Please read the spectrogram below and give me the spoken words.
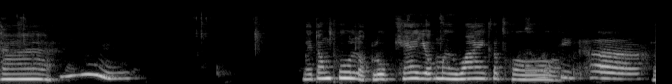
ค่ะ Mm. ไม่ต้องพูดหรอกลูกแค่ยกมือไหว้ก็พอสวัสดีค่ะ เอ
